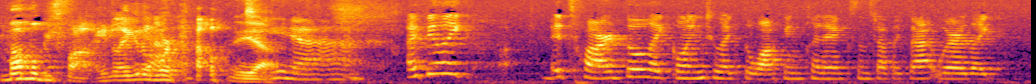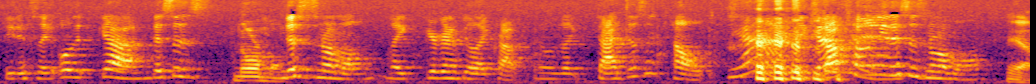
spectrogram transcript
mom will be fine. Like it'll Yeah. work out." Yeah. Yeah. I feel like it's hard though, like going to like the walk-in clinics and stuff like that, where like they just say, "Oh, yeah, this is Normal. this is normal. Like you're gonna feel like crap." And I was like, "That doesn't help. Yeah. Like, stop telling me this is normal." Yeah.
